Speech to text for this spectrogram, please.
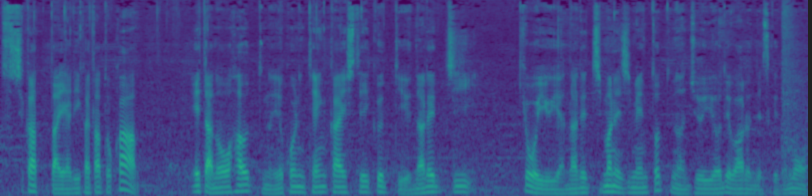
ー、培ったやり方とか得たノウハウっていうのを横に展開していくっていうナレッジ共有やナレッジマネジメントっていうのは重要ではあるんですけども、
